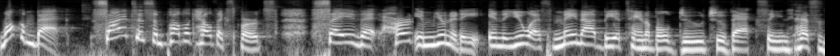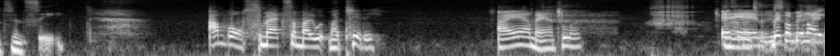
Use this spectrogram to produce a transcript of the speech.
Welcome back. Scientists and public health experts say that herd immunity in the U.S. may not be attainable due to vaccine hesitancy. I'm going to smack somebody with my titty. I am, Angela. And And, they're going to be like.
